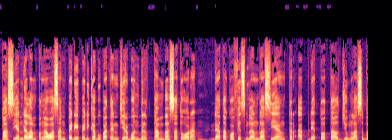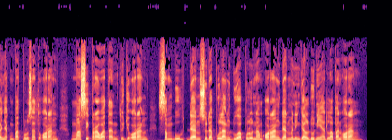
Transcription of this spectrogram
Pasien dalam pengawasan PDP di Kabupaten Cirebon bertambah satu orang. Data COVID-19 yang terupdate total jumlah sebanyak 41 orang, masih perawatan 7 orang, sembuh dan sudah pulang 26 orang dan meninggal dunia 8 orang.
